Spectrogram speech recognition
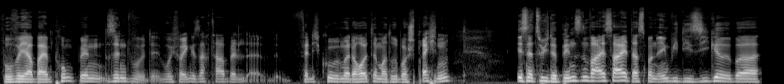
wo wir ja beim Punkt bin, sind, wo, wo ich vorhin gesagt habe, äh, fände ich cool, wenn wir da heute mal drüber sprechen. Ist natürlich eine Binsenweisheit, dass man irgendwie die Siege über,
